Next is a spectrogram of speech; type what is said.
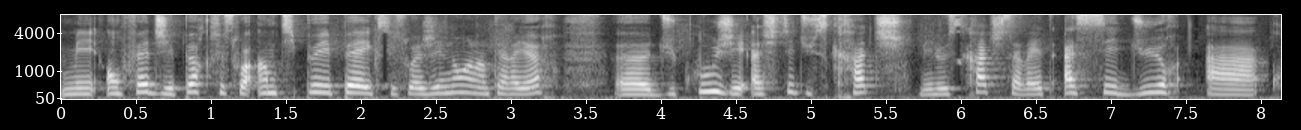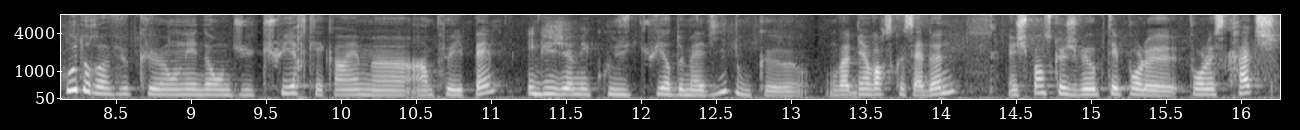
mais en fait, j'ai peur que ce soit un petit peu épais et que ce soit gênant à l'intérieur. du coup, j'ai acheté du scratch, mais le scratch, ça va être assez dur à coudre, vu qu'on est dans du cuir qui est quand même un un peu épais et que j'ai jamais cousu de cuir de ma vie, donc euh, on va bien voir ce que ça donne. Mais je pense que je vais opter pour le, pour le scratch.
